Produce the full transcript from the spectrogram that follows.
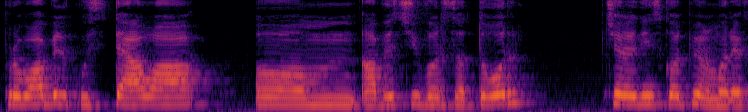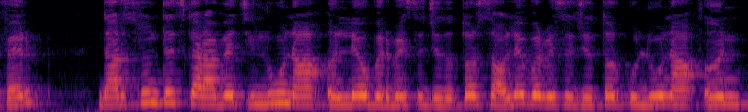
probabil cu steaua um, aveți și vărsător, cele din scorpion mă refer, dar sunteți care aveți luna în leu berbec săgetător sau leu berbec săgetător cu luna în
